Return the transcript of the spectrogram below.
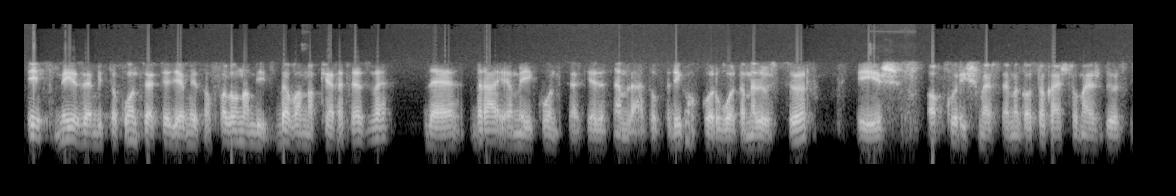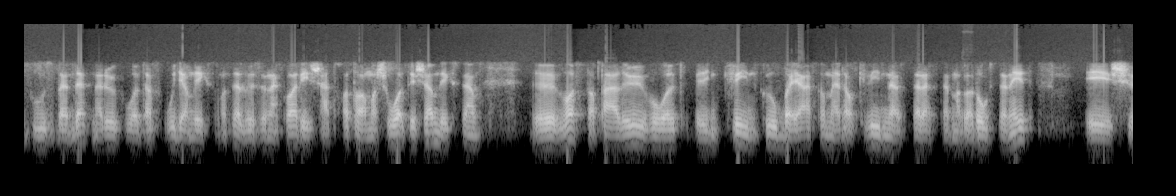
épp nézem itt a koncertjegyemét a falon, ami be vannak keretezve, de Brian May koncertjegyet nem látok, pedig akkor voltam először, és akkor ismertem meg a Takás Tamás Dirty Blues Bandet, mert ők voltak, úgy emlékszem, az előzenekar, és hát hatalmas volt, és emlékszem, Vasztapál ő volt, én Queen klubba jártam, mert a Queen-nel szerettem meg a rockzenét, és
